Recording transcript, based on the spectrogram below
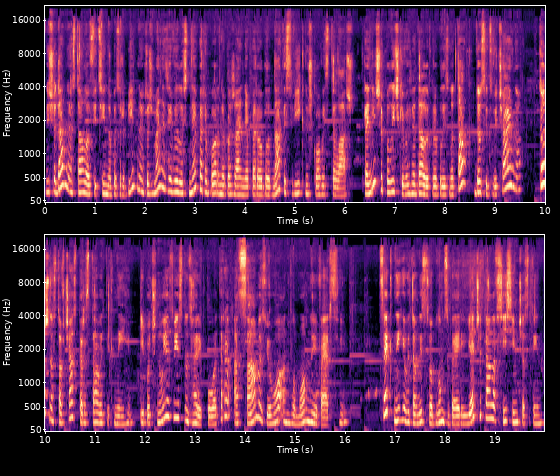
Нещодавно я стала офіційно безробітною, тож в мене з'явилось непереборне бажання переобладнати свій книжковий стелаж. Раніше полички виглядали приблизно так, досить звичайно, тож настав час переставити книги. І почну я, звісно, з Гаррі Поттера, а саме з його англомовної версії. Це книги видавництва Блумсбері. Я читала всі сім частин.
